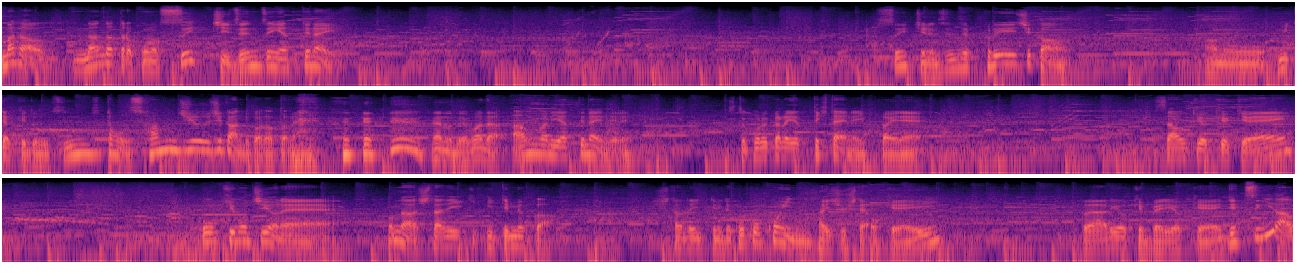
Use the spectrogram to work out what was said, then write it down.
まだなんだったらこのスイッチ全然やってない。スイッチね全然プレイ時間あのー見たけど全然多分30時間とかだったね。なのでまだあんまりやってないんでね。ちょっとこれからやっていきたいねいっぱいね。さあオッケーオッケーオッケー。こう気持ちいいよね。今度は下で行ってみようか。下で行ってみてここコイン回収したい。オッケーベリーオッケーベリオッケー。で次は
